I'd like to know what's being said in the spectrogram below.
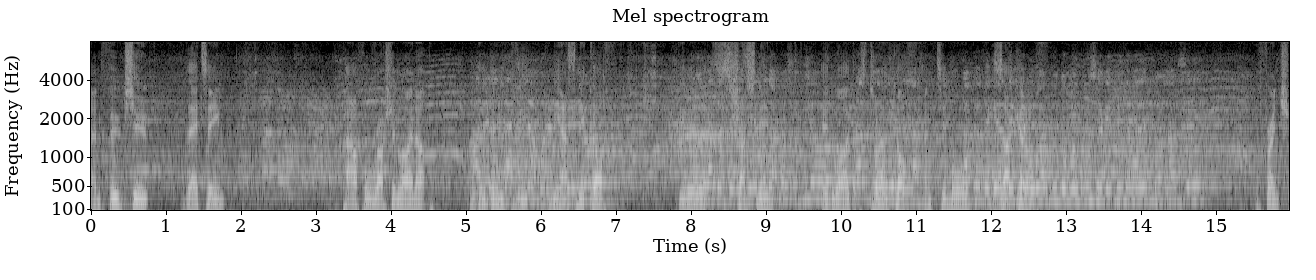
and Fu Xu, their team. Powerful Russian lineup with uh, Dmitry Myasnikov, Kirill Shashnin, Eduard Strelkov, and Timur Zakharov. The French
